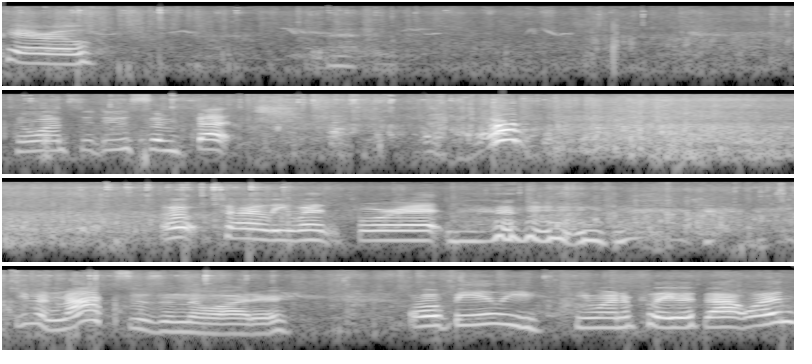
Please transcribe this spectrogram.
Pero. He wants to do some fetch. Oh, Charlie went for it. Even Max is in the water. Oh, Bailey, you want to play with that one?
